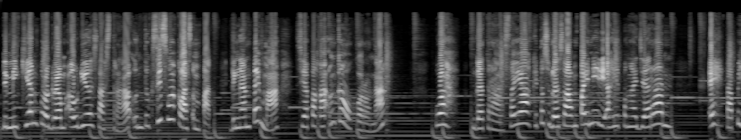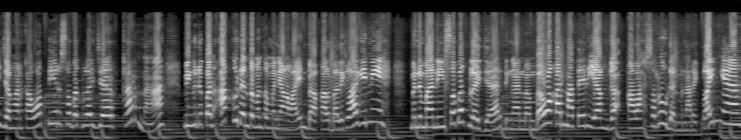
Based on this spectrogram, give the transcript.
Demikian program audio sastra untuk siswa kelas 4 dengan tema Siapakah Engkau Corona? Wah, nggak terasa ya kita sudah sampai nih di akhir pengajaran. Eh, tapi jangan khawatir sobat belajar karena minggu depan aku dan teman-teman yang lain bakal balik lagi nih menemani sobat belajar dengan membawakan materi yang gak kalah seru dan menarik lainnya.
